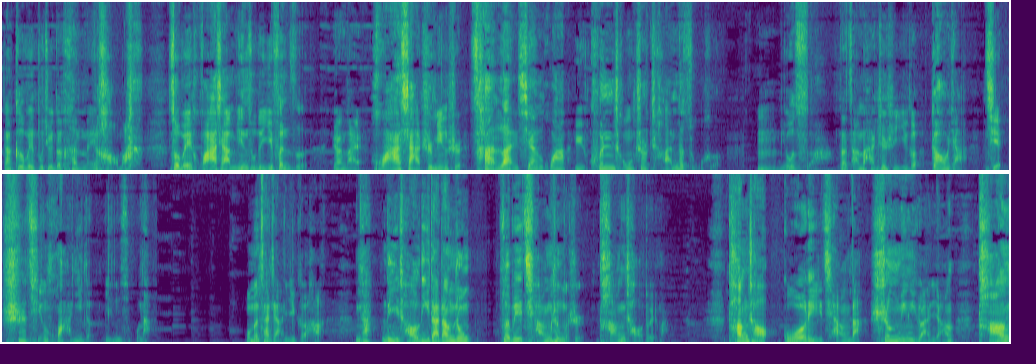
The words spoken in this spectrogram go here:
那各位不觉得很美好吗？作为华夏民族的一份子，原来华夏之名是灿烂鲜花与昆虫之蝉的组合。嗯，由此啊，那咱们还真是一个高雅且诗情画意的民族呢。我们再讲一个哈，你看历朝历代当中最为强盛的是唐朝，对吗？唐朝国力强大，声名远扬，唐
